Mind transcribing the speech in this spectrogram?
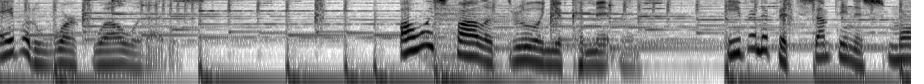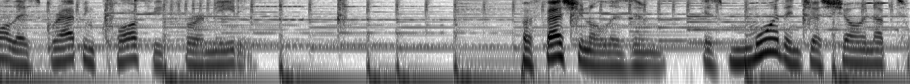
able to work well with others. Always follow through on your commitments, even if it's something as small as grabbing coffee for a meeting. Professionalism is more than just showing up to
